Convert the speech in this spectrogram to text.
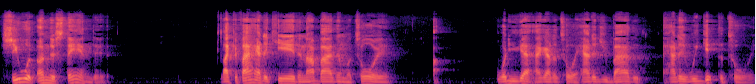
She would understand it. Like if I had a kid and I buy them a toy, uh, what do you got? I got a toy. How did you buy the how did we get the toy?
